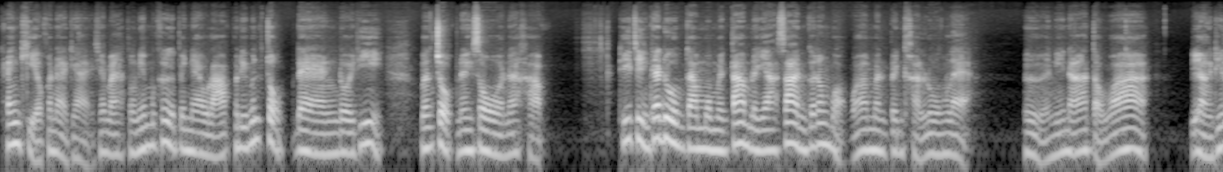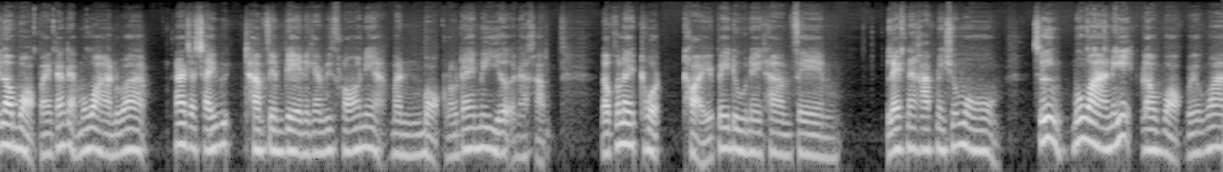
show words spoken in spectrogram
แท่งเขียวขนาดใหญ่ใช่ไหมตรงนี้มันก็คือเป็นแนวรับพอดีมันจบแดงโดยที่มันจบในโซนนะครับ ที่จริงถ้าดูตามโมเมนตัมระยะสั้นก็ต้องบอกว่ามันเป็นขาลงแหละเอออันนี้นะ แต่ว่าอย่างที่เราบอกไปตั้งแต่เมื่อวานว่า ถ้าจะใช้ time frame day ในการวิเคราะห์เนี่ย มันบอกเราได้ไม่เยอะนะครับ เราก็เลยถด ถอยไปดูใน time frame เล็กนะครับในชั่วโมง ซึ่งเมื่อวานนี้เราบอกไว้ว่า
